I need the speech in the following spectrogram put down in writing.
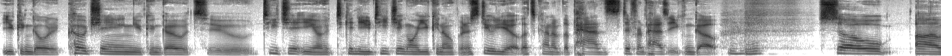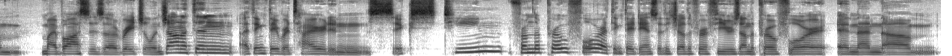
you can go to coaching, you can go to teaching, you know, to continue teaching, or you can open a studio. That's kind of the paths, different paths that you can go. So um, my bosses, uh, Rachel and Jonathan, I think they retired in 16 from the pro floor. I think they danced with each other for a few years on the pro floor and then um,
